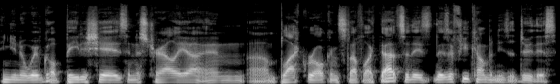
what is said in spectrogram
And, you know, we've got BetaShares in Australia and um, BlackRock and stuff like that. So there's, there's a few companies that do this.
